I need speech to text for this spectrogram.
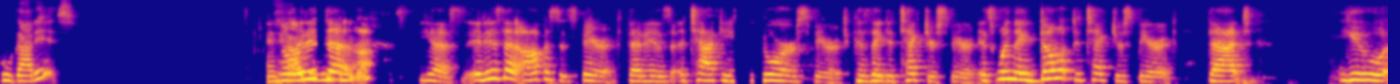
who God is. And Well, how it do is we that do that? Yes, it is that opposite spirit that is attacking your spirit because they detect your spirit. It's when they don't detect your spirit that you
